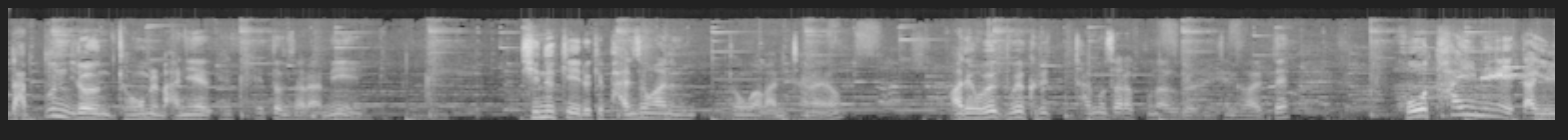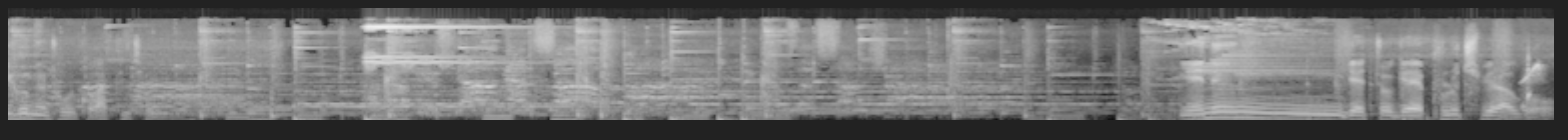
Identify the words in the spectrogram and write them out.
나쁜 이런 경험을 많이 했, 했던 사람이 뒤늦게 이렇게 반성하는 경우가 많잖아요. 아, 내가 왜, 왜 그래, 잘못 살았구나, 그걸 생각할 때, 그 타이밍에 딱 읽으면 좋을 것 같은 책입니다. 예능계 쪽에 블루칩이라고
